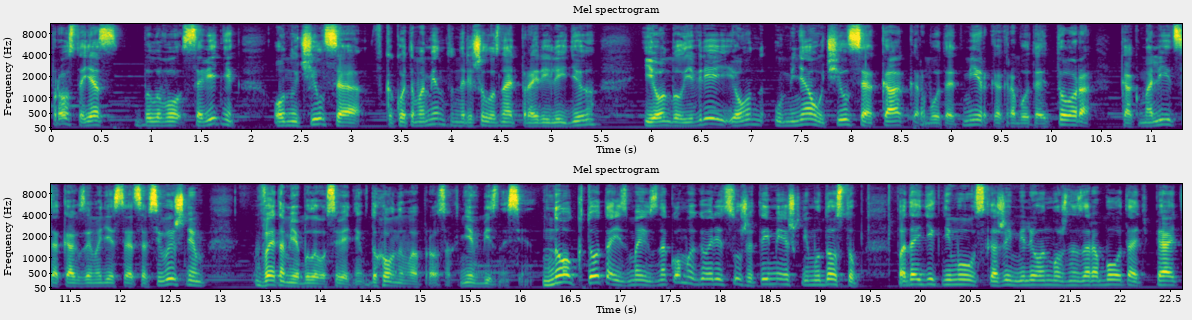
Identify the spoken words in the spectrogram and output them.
просто, я был его советник, он учился в какой-то момент, он решил узнать про религию, и он был еврей, и он у меня учился, как работает мир, как работает Тора, как молиться, как взаимодействовать со Всевышним. В этом я был его советник, в духовных вопросах, не в бизнесе. Но кто-то из моих знакомых говорит, слушай, ты имеешь к нему доступ, подойди к нему, скажи, миллион можно заработать, пять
